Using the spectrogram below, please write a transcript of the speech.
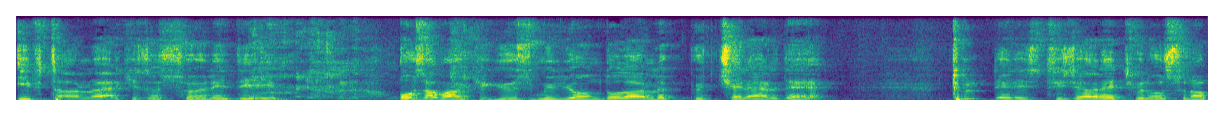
iftarla herkese söylediğim, o zamanki 100 milyon dolarlık bütçelerde Türk Deniz Ticaret Filosu'na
